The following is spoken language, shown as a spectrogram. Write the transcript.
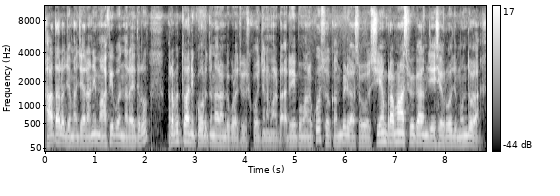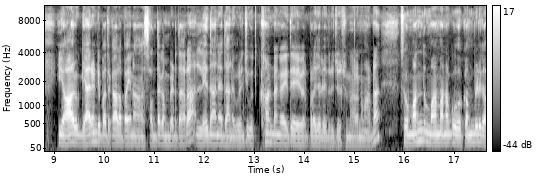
ఖాతాలో జమ చేయాలని మాఫీ పొందిన రైతులు ప్రభుత్వాన్ని కోరుతున్నారంటూ కూడా చూసుకోవచ్చు అనమాట రేపు మనకు సో కంప్లీట్గా సో సీఎం ప్రమాణ స్వీకారం చేసే రోజు ముందుగా ఈ ఆరు గ్యారంటీ పథకాలపైన సంతకం పెడతారా లేదా అనే దాని గురించి ఉత్కంఠంగా అయితే ప్రజలు ఎదురు చూస్తున్నారన్నమాట. సో మందు మనకు కంప్లీట్గా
